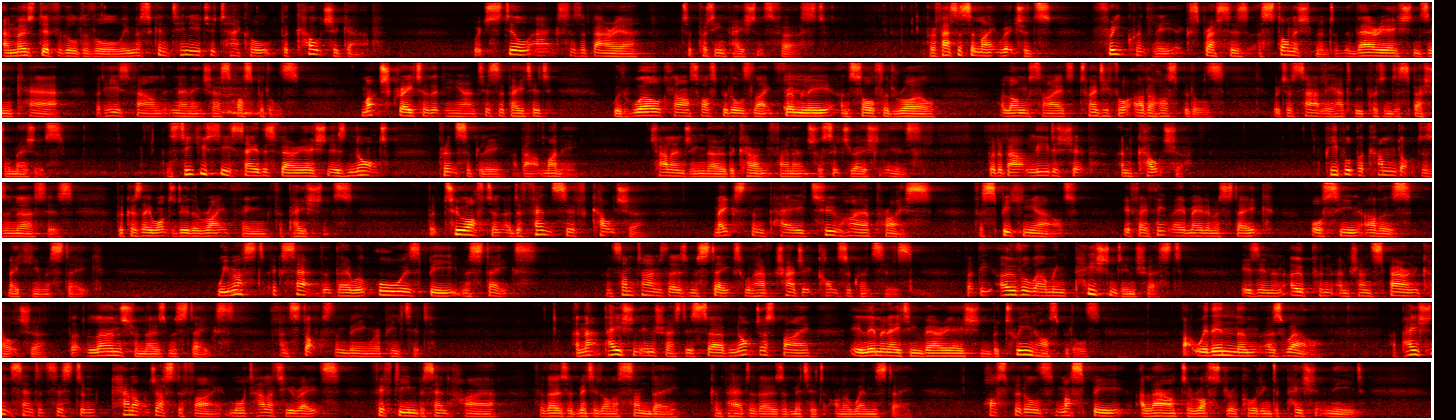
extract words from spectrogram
and most difficult of all, we must continue to tackle the culture gap, which still acts as a barrier to putting patients first. Professor Sir Mike Richards frequently expresses astonishment at the variations in care that he's found in NHS hospitals, much greater than he anticipated, with world-class hospitals like Frimley and Salford Royal, alongside 24 other hospitals, which have sadly had to be put into special measures. The CQC say this variation is not principally about money, challenging though the current financial situation is, but about leadership and culture. People become doctors and nurses because they want to do the right thing for patients. But too often, a defensive culture makes them pay too high a price for speaking out if they think they've made a mistake or seen others making a mistake we must accept that there will always be mistakes. And sometimes those mistakes will have tragic consequences. But the overwhelming patient interest is in an open and transparent culture that learns from those mistakes and stops them being repeated. And that patient interest is served not just by eliminating variation between hospitals, but within them as well. A patient-centred system cannot justify mortality rates 15% higher for those admitted on a Sunday compared to those admitted on a Wednesday. Hospitals must be allowed to roster according to patient need.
